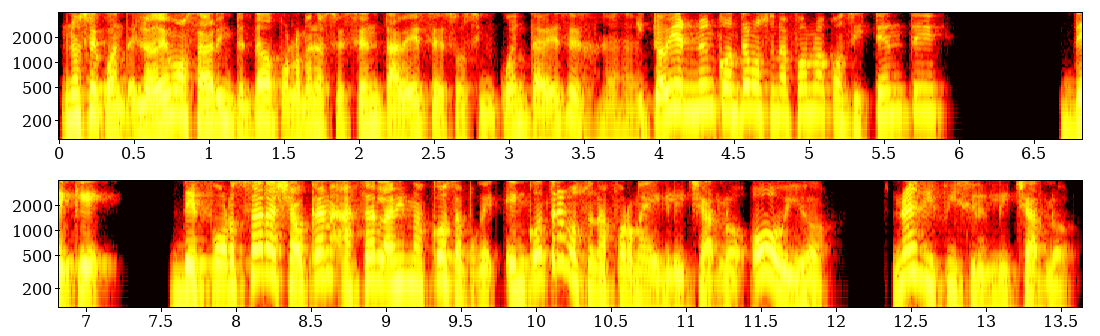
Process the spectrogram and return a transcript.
no sé cuánto, lo debemos haber intentado por lo menos 60 veces o 50 veces. Y todavía no encontramos una forma consistente de que de forzar a Shao Kahn a hacer las mismas cosas, porque encontramos una forma de glitcharlo, obvio. No es difícil glitcharlo.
